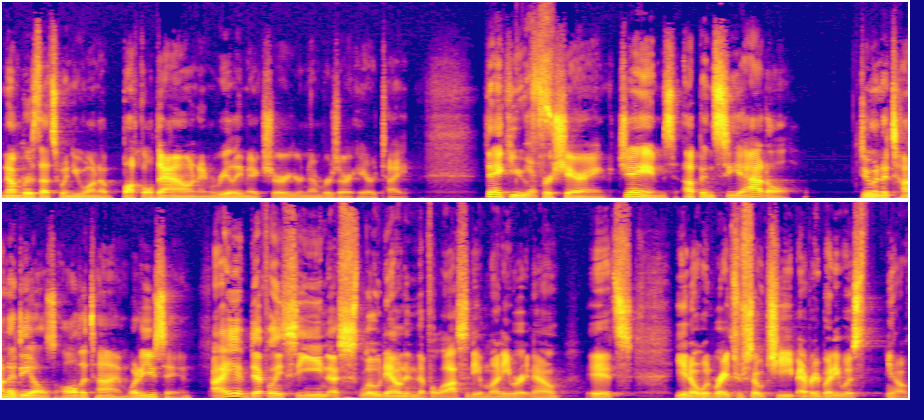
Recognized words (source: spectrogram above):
numbers. That's when you want to buckle down and really make sure your numbers are airtight. Thank you yes. for sharing. James, up in Seattle, doing a ton of deals all the time. What are you seeing? I have definitely seen a slowdown in the velocity of money right now. It's, you know, when rates were so cheap, everybody was, you know,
